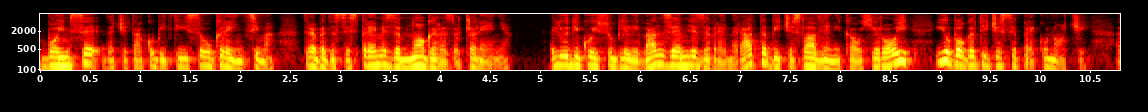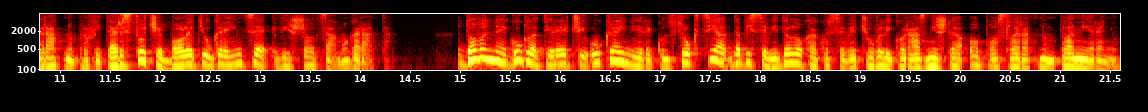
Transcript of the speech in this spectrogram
Bojim se da će tako biti i sa Ukrajincima. Treba da se spreme za mnoga razočarenja. Ljudi koji su bili van zemlje za vreme rata biće slavljeni kao heroji i obogatit će se preko noći. Ratno profiterstvo će boleti Ukrajince više od samoga rata. Dovoljno je googlati reči Ukrajine i rekonstrukcija da bi se videlo kako se već uveliko razmišlja o posleratnom planiranju.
